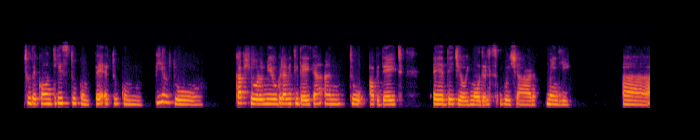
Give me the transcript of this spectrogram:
to the countries to compare to compile to capture new gravity data and to update the geoid models, which are mainly uh,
